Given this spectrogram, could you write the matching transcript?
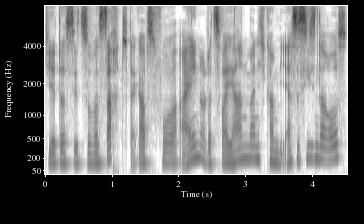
dir das jetzt sowas sagt. Da gab es vor ein oder zwei Jahren, meine ich, kam die erste Season da raus.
